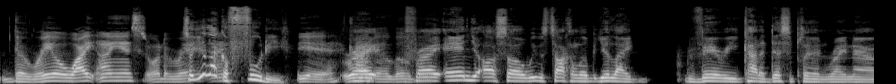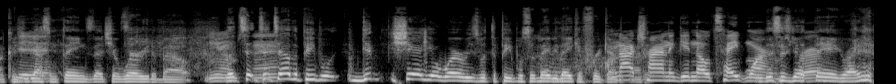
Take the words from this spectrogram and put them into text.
the real white onions or the red. So you're like a foodie, yeah, right? A little bit. Right, and you're also we was talking a little bit. You're like very kind of disciplined right now because you got some things that you're worried about. You know what Let- I'm t- t- tell the people, get, share your worries with the people so maybe they can freak out. I'm not about it. trying to get no tapeworms. This is your bruh. thing, right?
